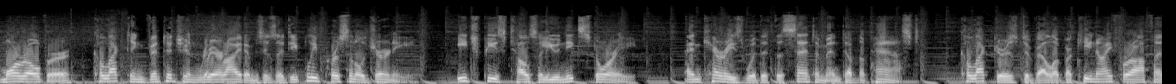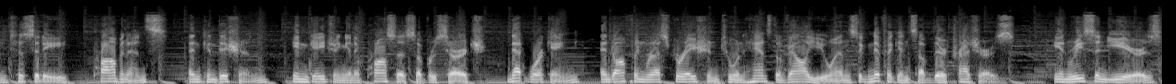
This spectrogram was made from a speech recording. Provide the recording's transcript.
Moreover, collecting vintage and rare items is a deeply personal journey. Each piece tells a unique story and carries with it the sentiment of the past. Collectors develop a keen eye for authenticity, provenance, and condition, engaging in a process of research, networking, and often restoration to enhance the value and significance of their treasures. In recent years,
